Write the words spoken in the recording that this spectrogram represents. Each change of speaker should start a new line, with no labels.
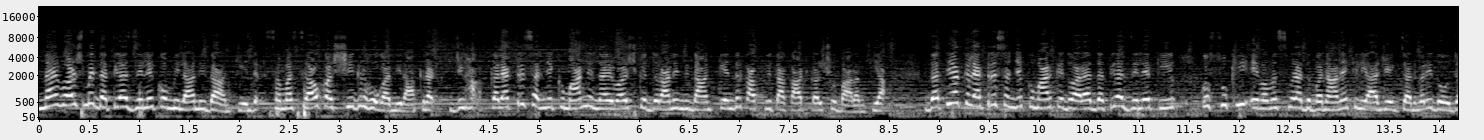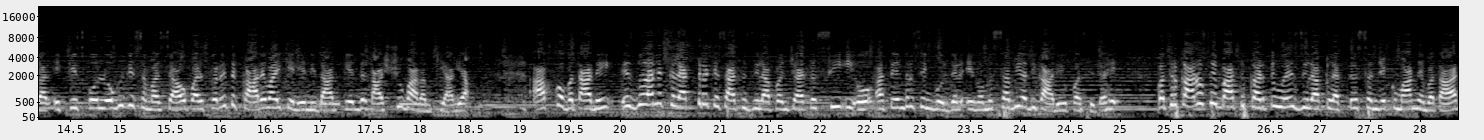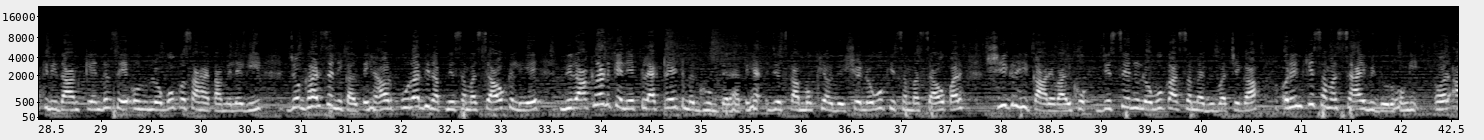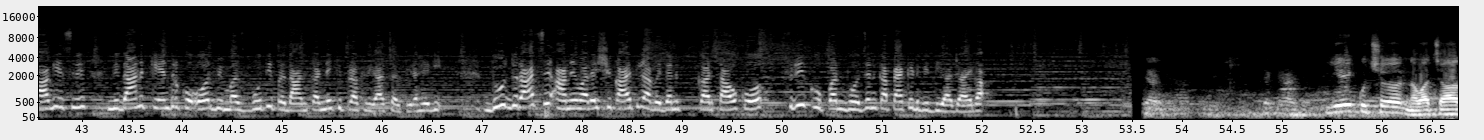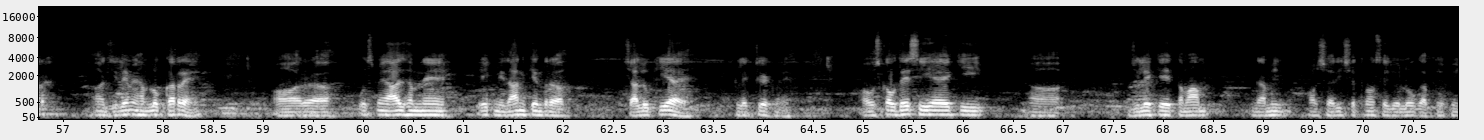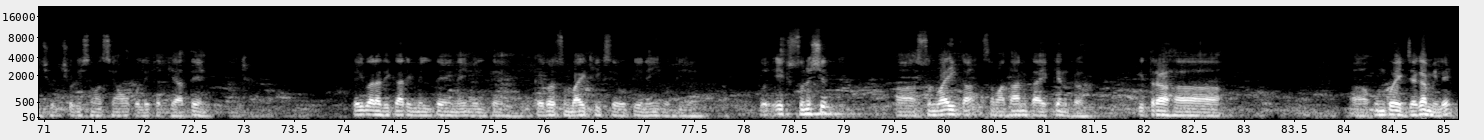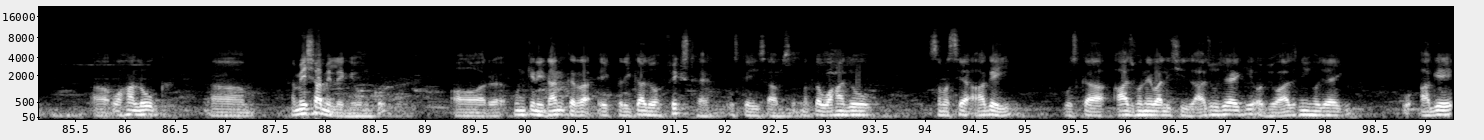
नए वर्ष में दतिया ज़िले को मिला निदान केंद्र। समस्याओं का शीघ्र होगा निराकरण। जी हाँ, कलेक्टर संजय कुमार ने नए वर्ष के दौरान निदान केंद्र का फीता काट कर शुभारंभ किया। दतिया कलेक्टर संजय कुमार के द्वारा दतिया ज़िले की को सुखी एवं समृद्ध बनाने के लिए आज एक जनवरी 2021 को लोगों की समस्याओं पर त्वरित कार्रवाई के लिए निदान केंद्र का शुभारंभ किया गया। आपको बता दें, इस दौरान कलेक्टर के साथ जिला पंचायत सीईओ अतेंद्र सिंह गुर्जर एवं सभी अधिकारी उपस्थित रहे। पत्रकारों से बात करते हुए जिला कलेक्टर संजय कुमार ने बताया कि निदान केंद्र से उन लोगों को सहायता मिलेगी जो घर से निकलते हैं और पूरा दिन अपनी समस्याओं के लिए निराकरण के लिए कलेक्ट्रेट में घूमते रहते हैं, जिसका मुख्य उद्देश्य लोगों की समस्याओं पर शीघ्र ही कार्यवाही हो, जिससे इन लोगों का समय भी बचेगा और इनकी समस्याएँ भी दूर होंगी और आगे इस निदान केंद्र को और भी मजबूती प्रदान करने की प्रक्रिया चलती रहेगी। दूर दराज से आने वाले शिकायती आवेदनकर्ताओं को फ्री कूपन भोजन का पैकेट भी दिया जाएगा।
ये कुछ नवाचार ज़िले में हम लोग कर रहे हैं और उसमें आज हमने एक निदान केंद्र चालू किया है कलेक्ट्रेट में और उसका उद्देश्य ये है कि ज़िले के तमाम ग्रामीण और शहरी क्षेत्रों से जो लोग अपनी अपनी छोटी छोटी समस्याओं को लेकर के आते हैं, कई बार अधिकारी मिलते हैं, नहीं मिलते हैं, कई बार सुनवाई ठीक से होती है, नहीं होती है। तो एक सुनिश्चित सुनवाई का, समाधान का एक केंद्र की तरह उनको एक जगह मिले। वहाँ लोग हमेशा मिलेंगे उनको और उनके निदान का एक तरीका जो फिक्स्ड है उसके हिसाब से। मतलब वहाँ जो समस्या आ गई, उसका आज होने वाली चीज़ आज हो जाएगी और जो आज नहीं हो जाएगी, वो आगे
